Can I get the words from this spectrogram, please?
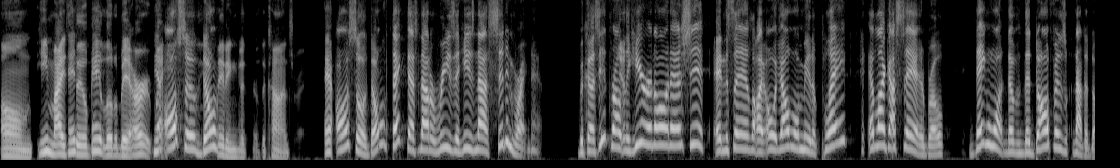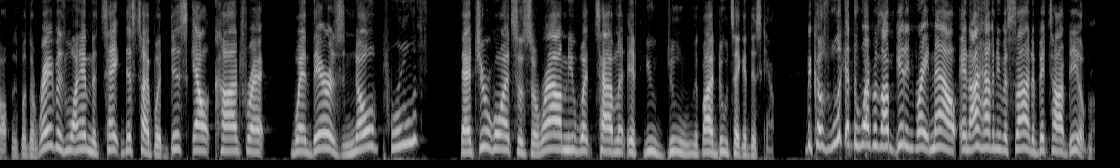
Um, he might And- still be a little bit hurt. But also, don't- fitting the, the contract. And also, don't think that's not a reason he's not sitting right now. Because he's probably hearing all that shit and saying, like, oh, y'all want me to play? And like I said, bro, they want the, the Dolphins, not the Dolphins, but the Ravens want him to take this type of discount contract when there is no proof that you're going to surround me with talent if you do, if I do take a discount. Because look at the weapons I'm getting right now, and I haven't even signed a big time deal, bro.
